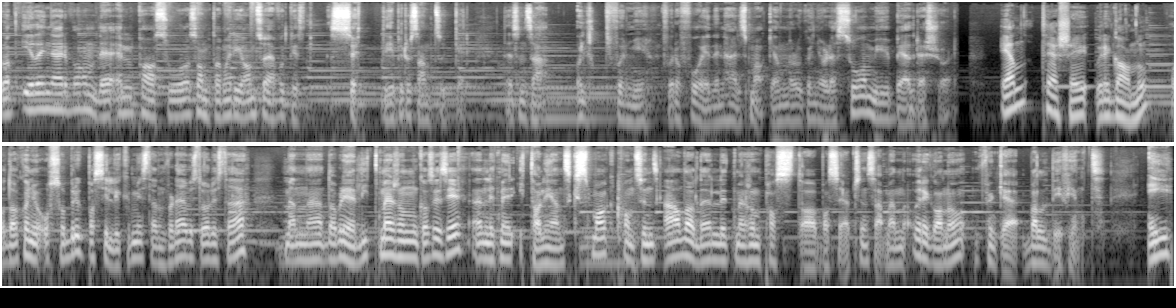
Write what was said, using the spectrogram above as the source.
For at i den der vanlige El Paso og Santa Marian så er faktisk 70% sukker. Det syns jeg er altfor mye for å få i denne smaken, når du kan gjøre det så mye bedre sjøl. En teskje oregano. Og da kan du også bruke basilikum istedenfor det, hvis du har lyst til det. Men eh, da blir det litt mer sånn, hva skal jeg si, en litt mer italiensk smak på den, syns jeg. da. Det er litt mer sånn pastabasert, syns jeg. Men oregano funker veldig fint. Ei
